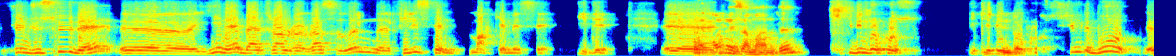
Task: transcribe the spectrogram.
Üçüncüsü de e, yine Bertrand Russell'ın e, Filistin Mahkemesi idi. E, o ne zamandı? 2009. 2009. Şimdi bu e,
